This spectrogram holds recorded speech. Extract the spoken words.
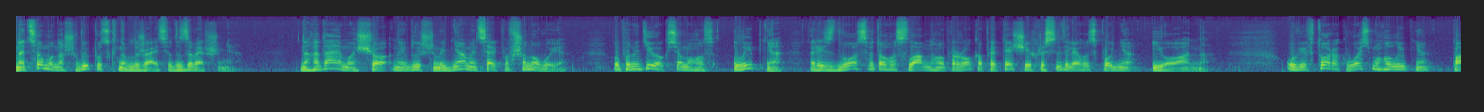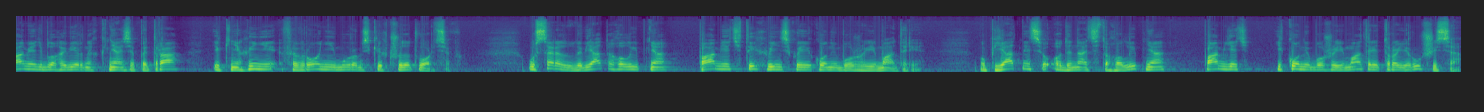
На цьому наш випуск наближається до завершення. Нагадаємо, що найближчими днями церква вшановує у понеділок, 7 липня, Різдво святого славного пророка притечі Хрестителя Господня Іоанна. У вівторок, 8 липня, пам'ять благовірних князя Петра і княгині Февронії Муромських чудотворців. У середу, 9 липня, пам'ять Тихвінської ікони Божої Матері. У п'ятницю, 11 липня, пам'ять ікони Божої Матері Троєручися.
